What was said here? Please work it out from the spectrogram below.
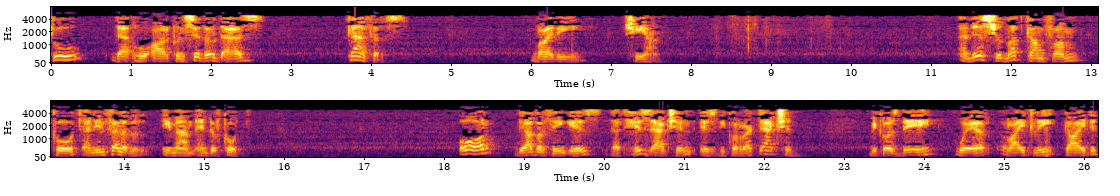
two that who are considered as kafirs by the Shia. And this should not come from, quote, an infallible Imam, end of quote. Or the other thing is that his action is the correct action because they were rightly guided,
